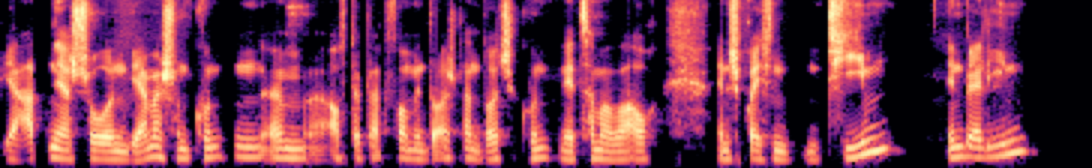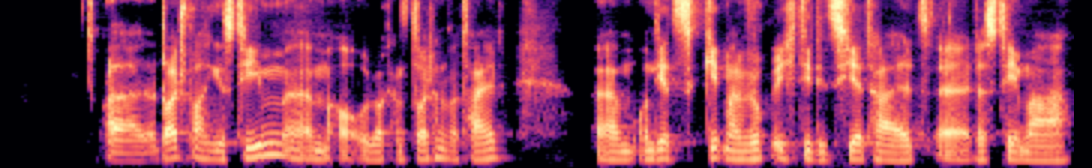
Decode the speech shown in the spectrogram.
wir hatten ja schon, wir haben ja schon Kunden ähm, auf der Plattform in Deutschland, deutsche Kunden. Jetzt haben wir aber auch entsprechend ein Team in Berlin, äh, deutschsprachiges Team, ähm, auch über ganz Deutschland verteilt. Ähm, und jetzt geht man wirklich dediziert halt äh, das Thema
